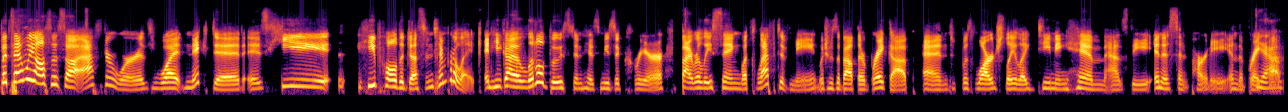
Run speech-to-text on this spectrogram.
But then we also saw afterwards what Nick did is he he pulled a Justin Timberlake and he got a little boost in his music career by releasing What's Left of Me, which was about their breakup and was largely like deeming him as the innocent party in the breakup.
